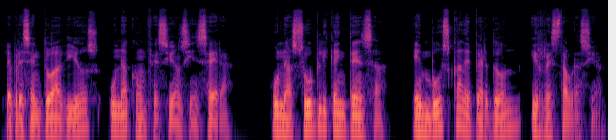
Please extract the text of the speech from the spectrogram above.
Le presentó a Dios una confesión sincera, una súplica intensa en busca de perdón y restauración.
